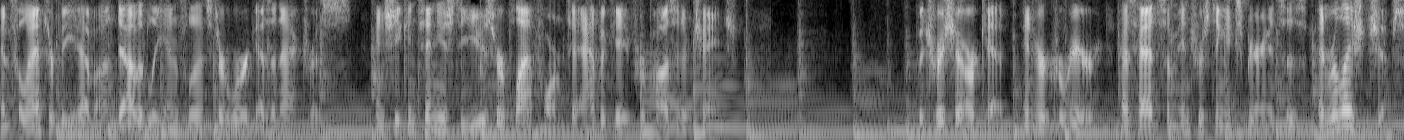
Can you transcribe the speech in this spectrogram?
and philanthropy have undoubtedly influenced her work as an actress, and she continues to use her platform to advocate for positive change. Patricia Arquette, in her career, has had some interesting experiences and relationships.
